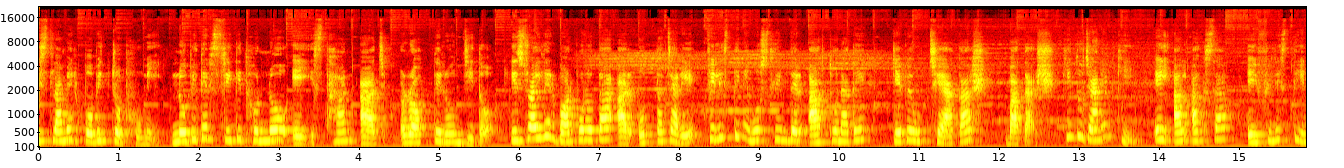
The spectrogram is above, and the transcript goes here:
ইসলামের পবিত্র ভূমি। নবীদের স্মৃতিধন্য এই স্থান আজ রক্তে রঞ্জিত। ইসরায়েলের বর্বরতা আর অত্যাচারে ফিলিস্তিনি মুসলিমদের আর্তনাদে কেঁপে উঠছে আকাশ, বাতাস। কিন্তু জানেন কি, এই আল আকসা এই ফিলিস্তিন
